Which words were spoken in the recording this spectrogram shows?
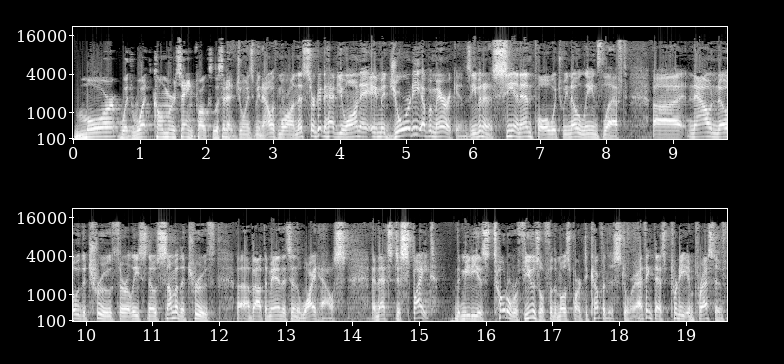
more with what Comer is saying, folks. Listen to Joins me now with more on this. Sir, good to have you on. A, a majority of Americans, even in a CNN poll, which we know leans left, uh, now know the truth, or at least know some of the truth uh, about the man that's in the White House. And that's despite the media's total refusal, for the most part, to cover this story. I think that's pretty impressive.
